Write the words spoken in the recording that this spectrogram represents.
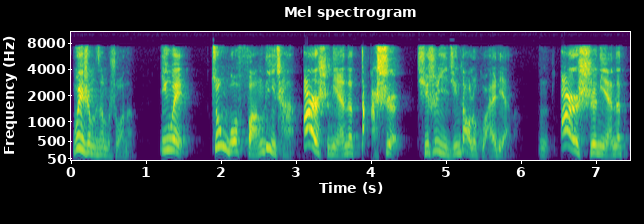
为什么这么说呢？因为中国房地产二十年的大势其实已经到了拐点了，嗯，二十年的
